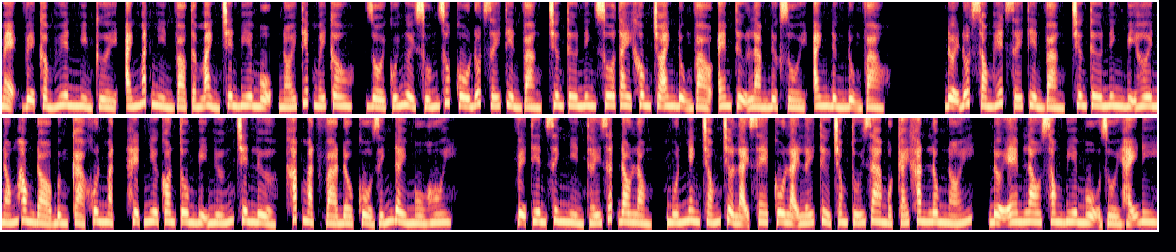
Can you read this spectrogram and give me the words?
mẹ vệ cẩm huyên mỉm cười, ánh mắt nhìn vào tấm ảnh trên bia mộ, nói tiếp mấy câu, rồi cúi người xuống giúp cô đốt giấy tiền vàng, Trương Tư Ninh xua tay không cho anh đụng vào, em tự làm được rồi, anh đừng đụng vào. Đợi đốt xong hết giấy tiền vàng, Trương Tư Ninh bị hơi nóng hong đỏ bừng cả khuôn mặt, hệt như con tôm bị nướng trên lửa, khắp mặt và đầu cổ dính đầy mồ hôi. Vệ tiên sinh nhìn thấy rất đau lòng, muốn nhanh chóng trở lại xe cô lại lấy từ trong túi ra một cái khăn lông nói, đợi em lau xong bia mộ rồi hãy đi.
